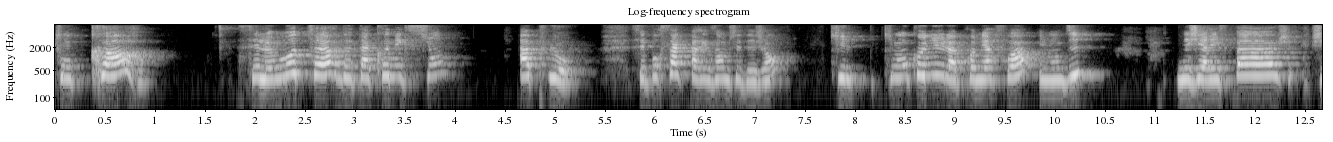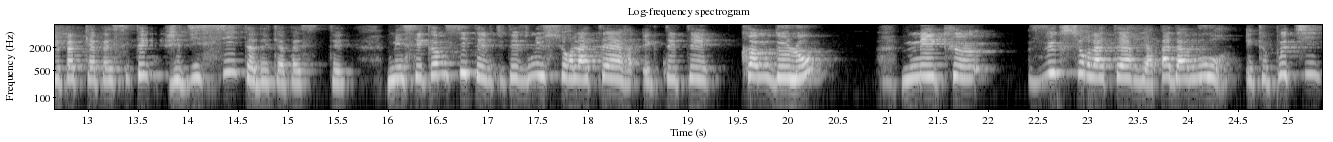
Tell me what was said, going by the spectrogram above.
ton corps, c'est le moteur de ta connexion à plus haut. C'est pour ça que, par exemple, j'ai des gens qui, m'ont connu la première fois, ils m'ont dit, mais j'y arrive pas, j'ai pas de capacité. J'ai dit si tu as des capacités. Mais c'est comme si tu étais venu sur la terre et que tu étais comme de l'eau, mais que vu que sur la terre, il n'y a pas d'amour et que petit,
